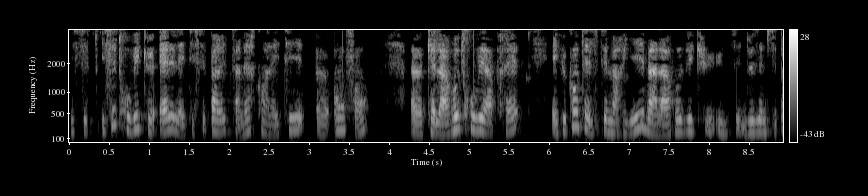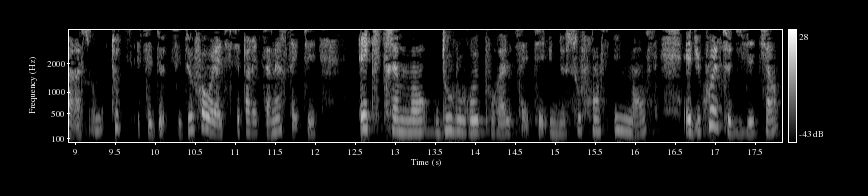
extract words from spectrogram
il s'est trouvé qu'elle, elle a été séparée de sa mère quand elle a été euh, enfant, euh, qu'elle a retrouvé après, et que quand elle s'est mariée, ben, elle a revécu une deuxième séparation. Toutes ces deux, ces deux fois où elle a été séparée de sa mère, ça a été extrêmement douloureux pour elle, ça a été une souffrance immense. Et du coup, elle se disait, tiens,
